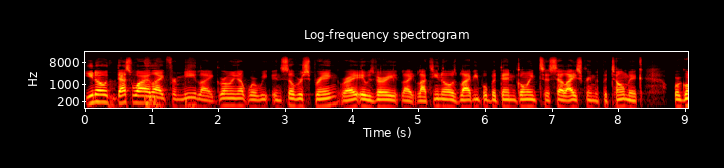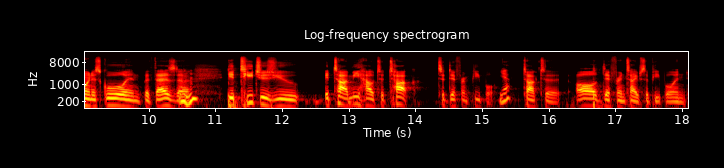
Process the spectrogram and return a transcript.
you know, that's why like for me, like growing up where we in Silver Spring, right? It was very like Latinos, black people, but then going to sell ice cream in Potomac or going to school in Bethesda, Mm-hmm. it teaches you it taught me how to talk to different people. Yeah. Talk to all different types of people. And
